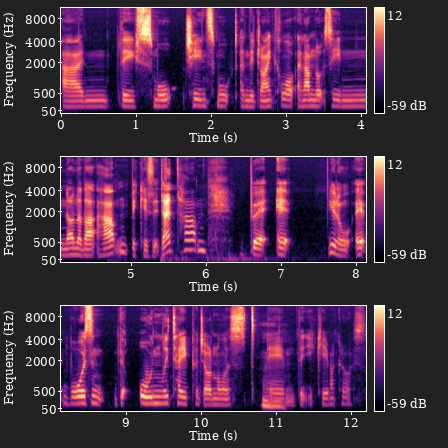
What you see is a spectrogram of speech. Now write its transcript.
and they smoked, chain smoked, and they drank a lot. And I'm not saying none of that happened because it did happen, but it, you know, it wasn't the only type of journalist um, that you came across.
